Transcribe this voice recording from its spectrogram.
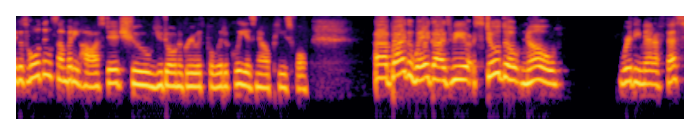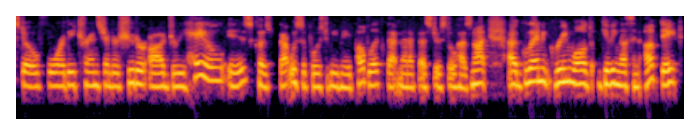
because holding somebody hostage who you don't agree with politically is now peaceful. Uh, by the way, guys, we still don't know where the manifesto for the transgender shooter Audrey Hale is, because that was supposed to be made public. That manifesto still has not. Uh, Glenn Greenwald giving us an update.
